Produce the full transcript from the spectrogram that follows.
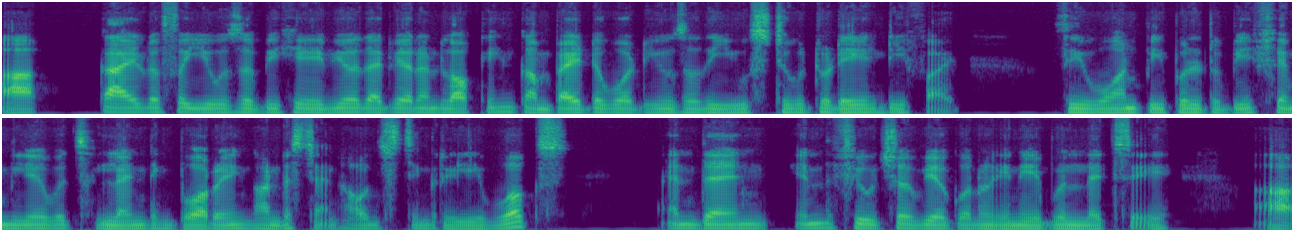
uh, kind of a user behavior that we are unlocking compared to what users are used to today in DeFi. So you want people to be familiar with lending, borrowing, understand how this thing really works. And then in the future, we are going to enable, let's say, uh,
